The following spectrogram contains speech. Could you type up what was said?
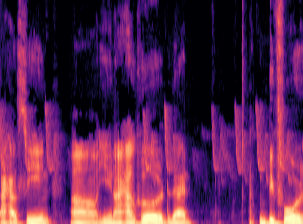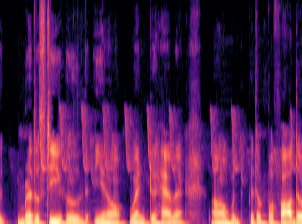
i have seen uh you know i have heard that before brother steve who you know went to heaven uh with, with the father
